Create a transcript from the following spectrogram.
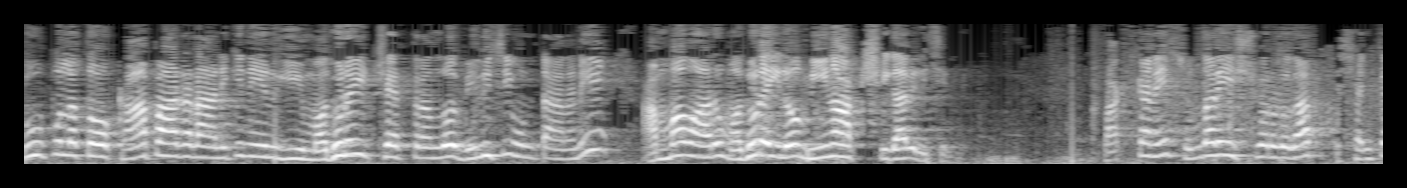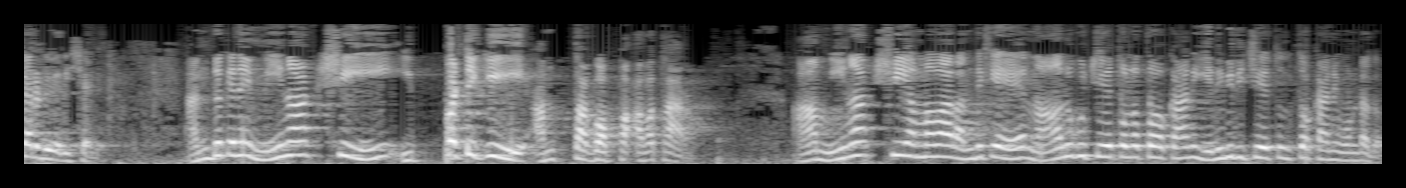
చూపులతో కాపాడడానికి నేను ఈ మధురై క్షేత్రంలో వెలిసి ఉంటానని అమ్మవారు మధురైలో మీనాక్షిగా వెలిసింది. పక్కనే సుందరేశ్వరుడుగా శంకరుడు వెలిశాడు. అందుకనే మీనాక్షి ఇప్పటికీ అంత గొప్ప అవతారం. ఆ మీనాక్షి అమ్మవారు అందుకే నాలుగు చేతులతో కానీ ఎనిమిది చేతులతో కానీ ఉండదు.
